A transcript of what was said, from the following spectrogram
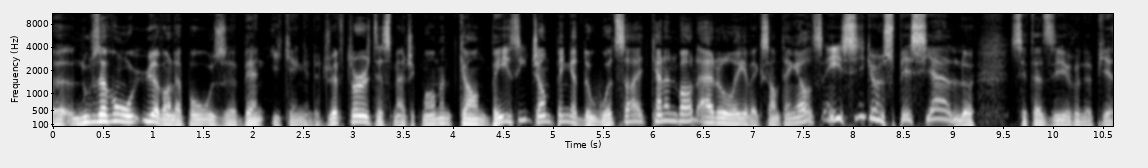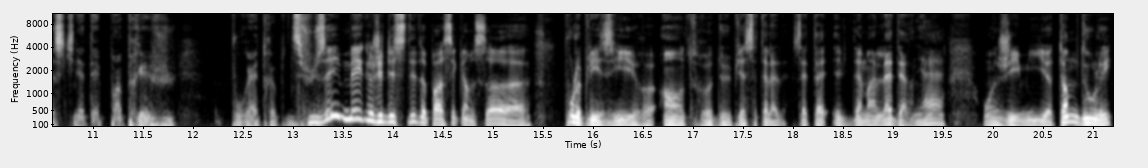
Euh, nous avons eu avant la pause Ben E. King and the Drifters, This Magic Moment, Count Basie, Jumping at the Woodside, Cannonball Adderley avec Something Else, ainsi qu'un spécial, c'est-à-dire une pièce qui n'était pas prévue pour être diffusée, mais que j'ai décidé de passer comme ça euh, pour le plaisir entre deux pièces. C'était, évidemment la dernière. J'ai mis euh, Tom Dooley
